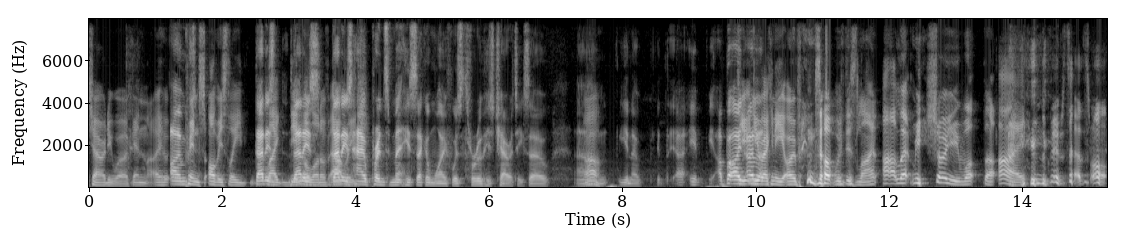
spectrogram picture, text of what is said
charity work, and I, I'm- Prince obviously that is like did that a is lot of that is how Prince met his second wife was through his charity. So, um, Oh. you know, it, it, uh, but I, Do you, I do you reckon he opens up with this line? Ah, let me show you what the eye in the pimp stands for.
